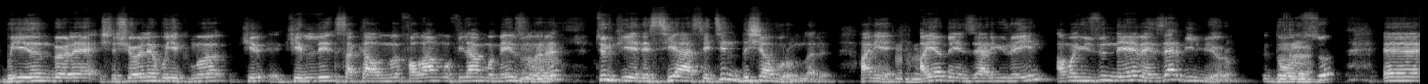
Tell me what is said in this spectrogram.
Bıyığın böyle işte şöyle bıyık mı? kir- kirli sakal mı falan mı filan mı mevzuları Hı Türkiye'de siyasetin dışa vurumları. Hani Hı hı. aya benzer yüreğin ama yüzün neye benzer bilmiyorum doğrusu. Ee,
